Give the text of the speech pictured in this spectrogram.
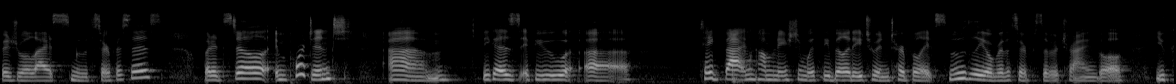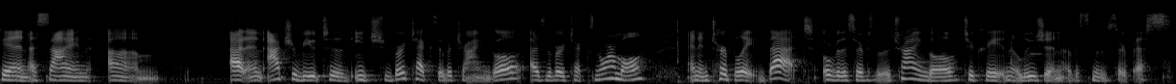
visualize smooth surfaces. But it's still important um, because if you uh, take that in combination with the ability to interpolate smoothly over the surface of a triangle, you can assign um, add an attribute to each vertex of a triangle as the vertex normal and interpolate that over the surface of the triangle to create an illusion of a smooth surface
